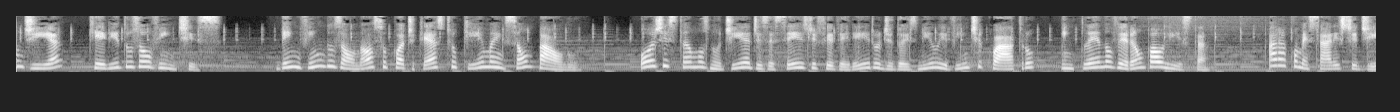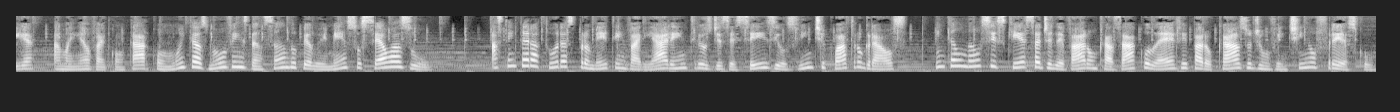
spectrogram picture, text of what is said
dia, queridos ouvintes. Bem-vindos ao nosso podcast O Clima em São Paulo. Hoje estamos no dia 16 de fevereiro de 2024, em pleno verão paulista. Para começar este dia, amanhã vai contar com muitas nuvens dançando pelo imenso céu azul. As temperaturas prometem variar entre os 16 e os 24 graus, então não se esqueça de levar um casaco leve para o caso de um ventinho fresco.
